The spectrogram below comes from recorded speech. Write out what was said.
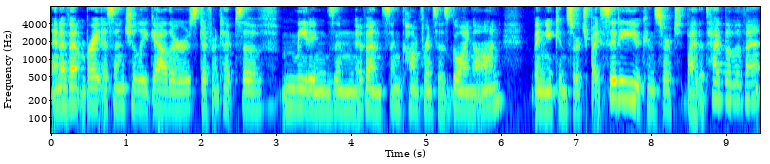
And Eventbrite essentially gathers different types of meetings and events and conferences going on. And you can search by city, you can search by the type of event.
